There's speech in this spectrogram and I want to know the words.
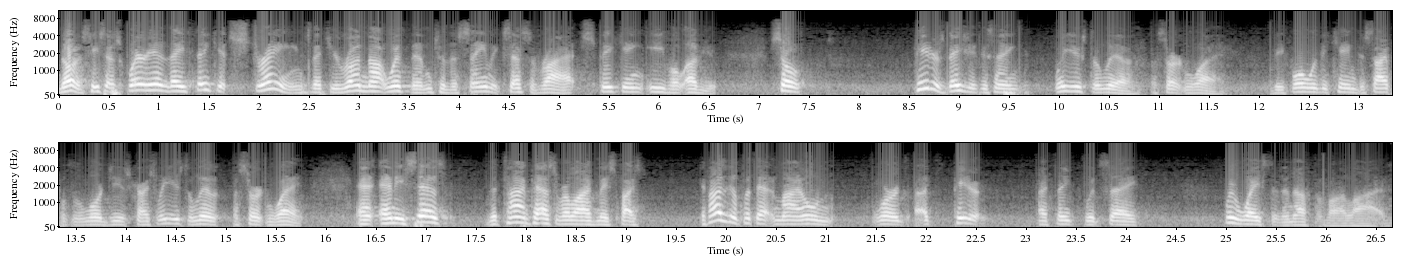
Notice, he says, wherein they think it strange that you run not with them to the same excessive riot, speaking evil of you. So, Peter's basically saying, we used to live a certain way before we became disciples of the Lord Jesus Christ, we used to live a certain way. And, and he says, the time past of our life may suffice. If I was going to put that in my own words, uh, Peter, I think, would say, we wasted enough of our lives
